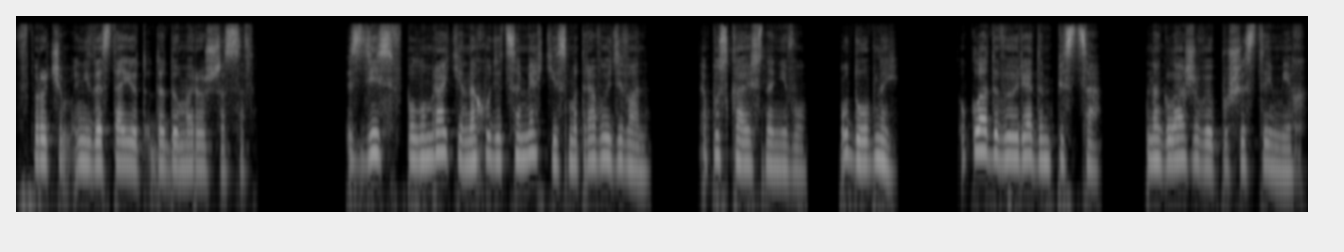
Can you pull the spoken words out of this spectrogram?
впрочем, не достает до дома Рошасов. Здесь, в полумраке, находится мягкий смотровой диван. Опускаюсь на него. Удобный. Укладываю рядом песца, наглаживаю пушистый мех.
